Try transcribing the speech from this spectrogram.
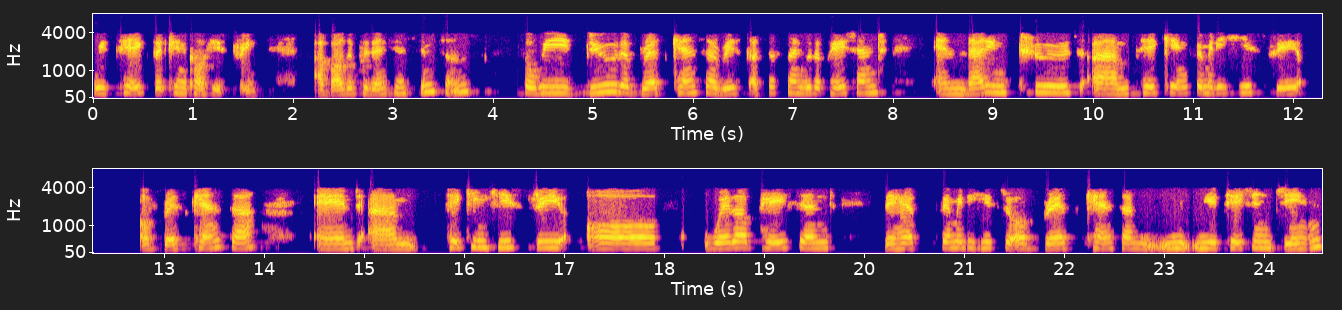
we take the clinical history about the presenting symptoms. So we do the breast cancer risk assessment with the patient, and that includes um, taking family history of breast cancer and um, taking history of whether patient they have family history of breast cancer mutation genes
